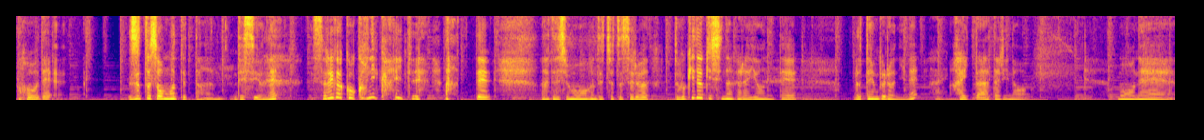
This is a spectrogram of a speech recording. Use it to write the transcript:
方でずっとそう思ってたんですよね。それがここに書いて あって私もう本当ちょっとそれはドキドキしながら読んで露天風呂にねはい入ったあたりのもうね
